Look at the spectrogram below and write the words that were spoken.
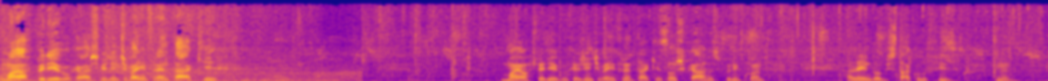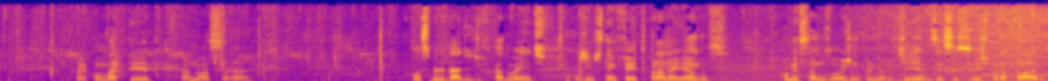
O maior perigo que eu acho que a gente vai enfrentar aqui, o maior perigo que a gente vai enfrentar aqui são os carros, por enquanto, além do obstáculo físico. Né? Para combater a nossa possibilidade de ficar doente, a gente tem feito pranayamas. Começamos hoje no primeiro dia, exercícios respiratórios,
